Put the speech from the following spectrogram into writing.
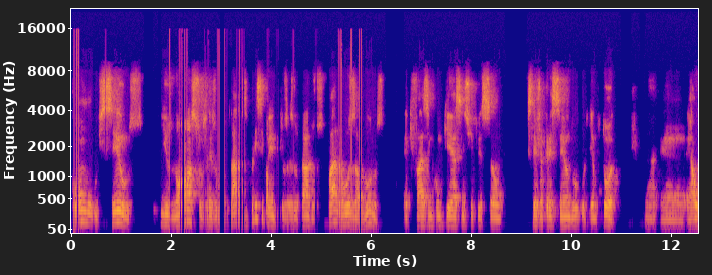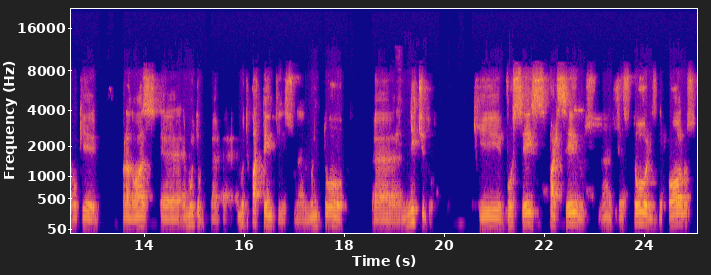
com os seus e os nossos resultados, principalmente os resultados para os alunos, é que fazem com que essa instituição esteja crescendo o tempo todo. Né? É, é algo que para nós é, é muito é, é, muito patente isso, né? Muito é, nítido que vocês parceiros, né, gestores de polos,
